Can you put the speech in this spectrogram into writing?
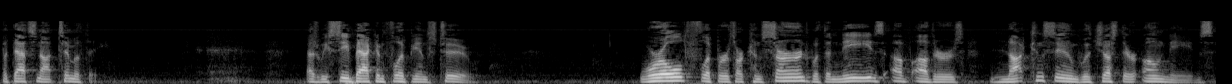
But that's not Timothy as we see back in Philippians 2. World flippers are concerned with the needs of others, not consumed with just their own needs.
